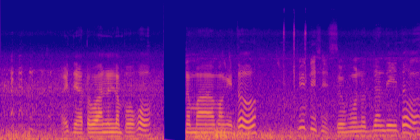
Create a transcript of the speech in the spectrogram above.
Ay, tinatawanan lang po ako. Ng mamang ito. Three pieces. Sumunod lang dito.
